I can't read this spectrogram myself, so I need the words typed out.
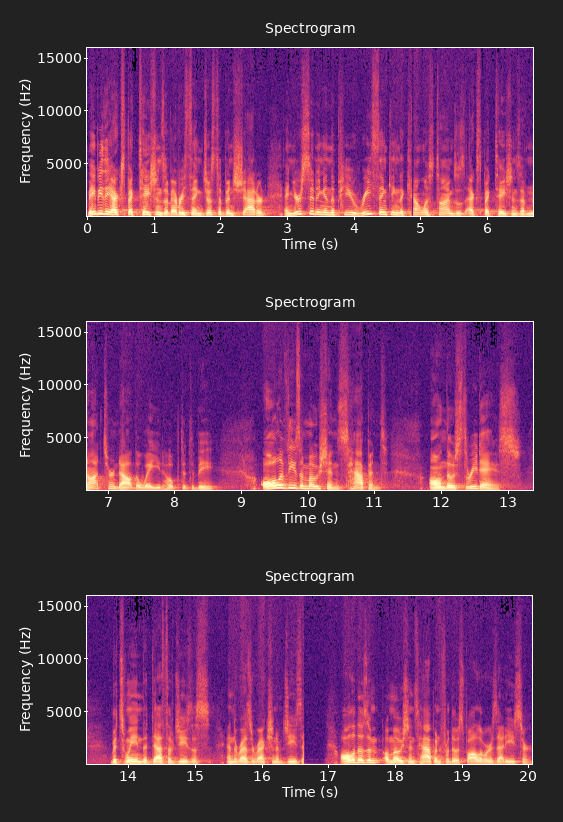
Maybe the expectations of everything just have been shattered, and you're sitting in the pew rethinking the countless times those expectations have not turned out the way you'd hoped it to be. All of these emotions happened on those three days between the death of Jesus and the resurrection of Jesus. All of those emotions happened for those followers at Easter.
